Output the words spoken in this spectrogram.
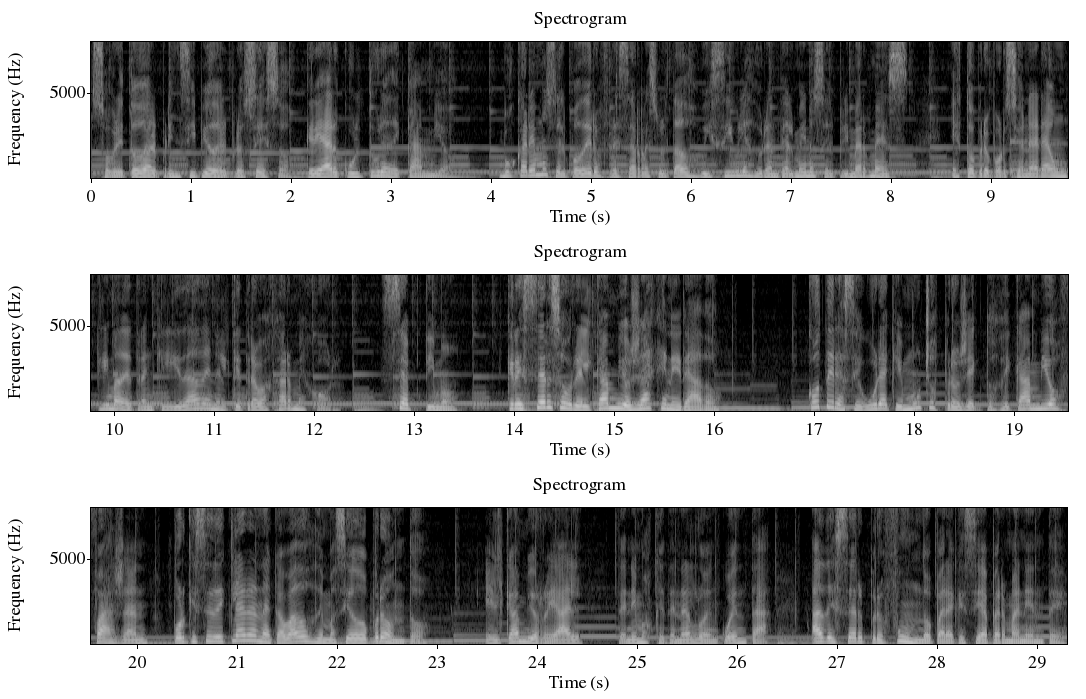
sobre todo al principio del proceso, crear cultura de cambio. Buscaremos el poder ofrecer resultados visibles durante al menos el primer mes. Esto proporcionará un clima de tranquilidad en el que trabajar mejor. Séptimo, crecer sobre el cambio ya generado. Cotter asegura que muchos proyectos de cambio fallan porque se declaran acabados demasiado pronto. El cambio real, tenemos que tenerlo en cuenta, ha de ser profundo para que sea permanente.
